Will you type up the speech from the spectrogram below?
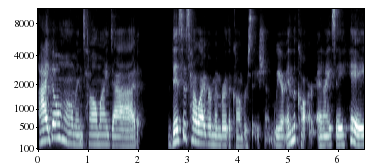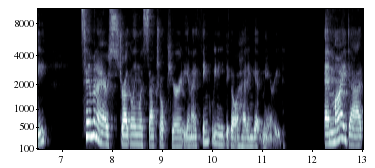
I go home and tell my dad, this is how I remember the conversation. We are in the car and I say, "Hey, Tim and I are struggling with sexual purity and I think we need to go ahead and get married." And my dad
